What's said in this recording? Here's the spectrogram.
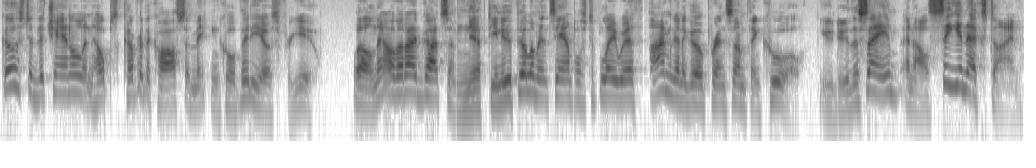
goes to the channel and helps cover the costs of making cool videos for you. Well, now that I've got some nifty new filament samples to play with, I'm going to go print something cool. You do the same, and I'll see you next time.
